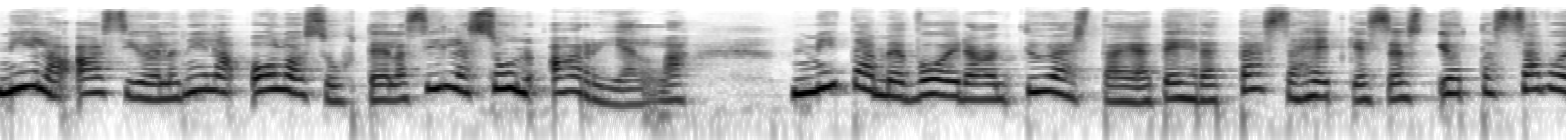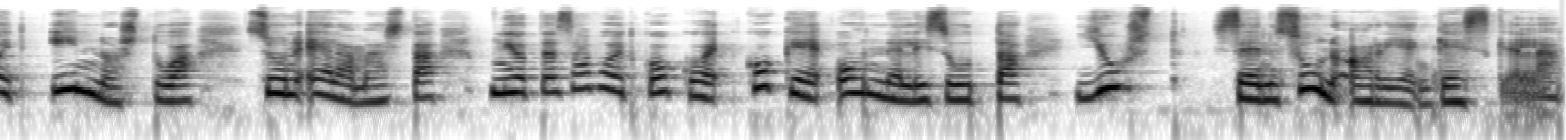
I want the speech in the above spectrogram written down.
niillä asioilla, niillä olosuhteilla, sillä sun arjella, mitä me voidaan työstää ja tehdä tässä hetkessä, jotta sä voit innostua sun elämästä, jotta sä voit kokea onnellisuutta just sen sun arjen keskellä.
